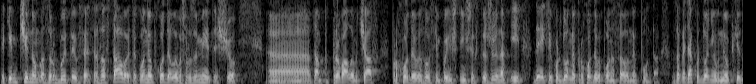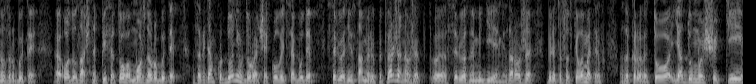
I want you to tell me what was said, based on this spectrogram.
Яким чином зробити все це? Застави, так вони обходили, ви ж розумієте, що е, там тривалий час проходили зовсім по інш- інших стежинах, і деякі кордони проходили по населених пунктах. Закриття кордонів необхідно зробити е, однозначно. Після того можна робити закриттям кордонів, до речі, коли це буде серйозні наміри підтверджено вже е, серйозними діями. Зараз вже біля 300 кілометрів закрили. То я думаю, що ті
